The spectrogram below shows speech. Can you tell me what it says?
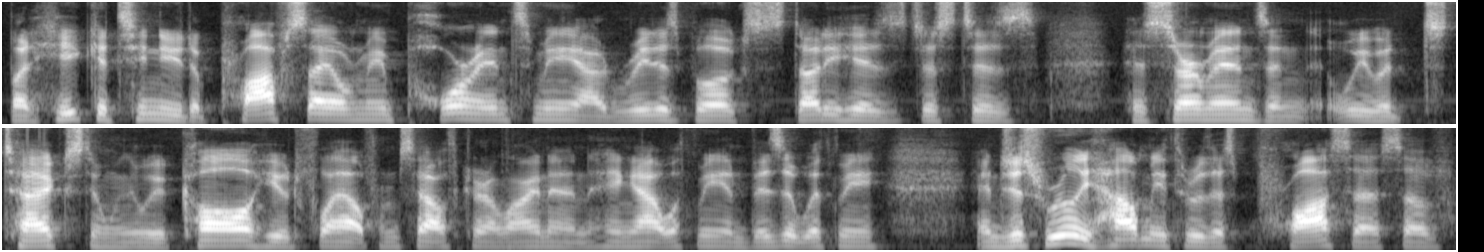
But he continued to prophesy over me, pour into me. I would read his books, study his just his his sermons and we would text and we would call. He would fly out from South Carolina and hang out with me and visit with me and just really help me through this process of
